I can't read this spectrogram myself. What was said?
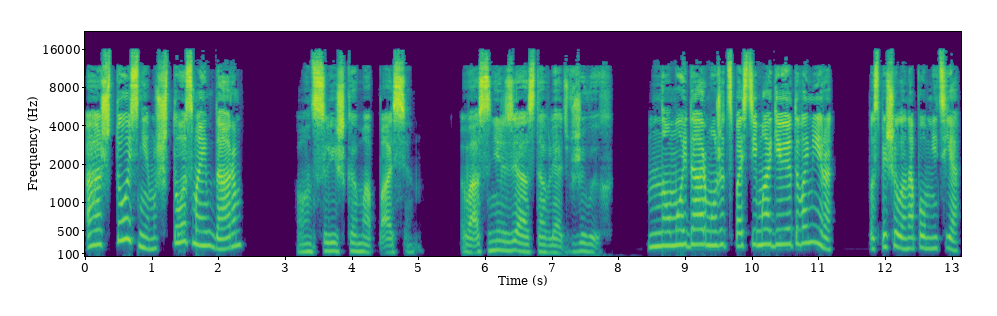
«А что с ним? Что с моим даром?» «Он слишком опасен. Вас нельзя оставлять в живых». «Но мой дар может спасти магию этого мира», — поспешила напомнить я.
